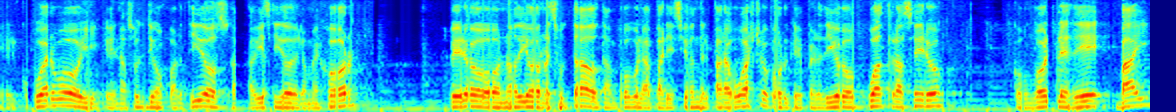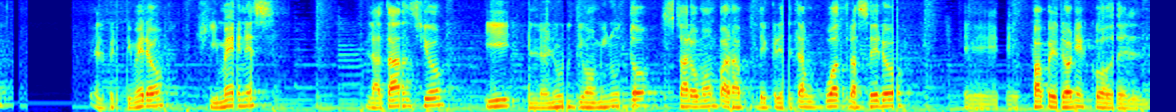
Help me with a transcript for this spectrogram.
el Cuervo y que en los últimos partidos había sido de lo mejor, pero no dio resultado tampoco la aparición del paraguayo porque perdió 4 a 0 con goles de Bay, el primero, Jiménez, Latancio y en el último minuto Salomón para decretar un 4 a 0 eh, papelonesco del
